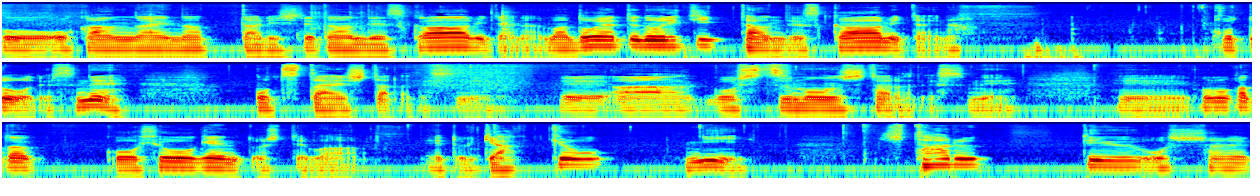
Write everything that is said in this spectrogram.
こうお考えになったりしてたんですか？みたいな、まあ、どうやって乗り切ったんですか？みたいなことをですねお伝えしたらですね、えー、あご質問したらですね、えー、この方こう表現としては、えっと、逆境に浸るっていうおっしゃっ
